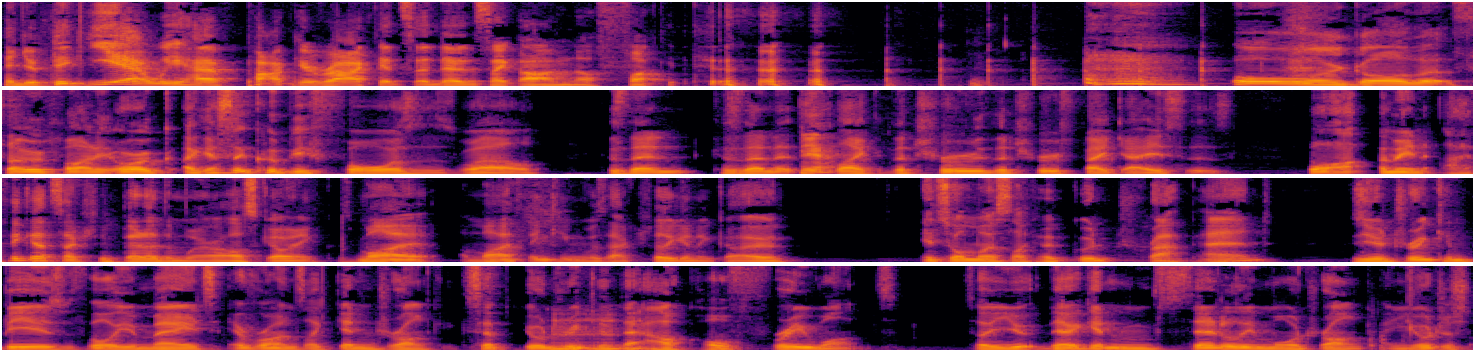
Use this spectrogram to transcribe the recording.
and you think, yeah, we have pocket rockets, and then it's like, oh no, fuck it. oh my god, that's so funny. Or I guess it could be fours as well because then because then it's yeah. like the true the true fake aces. Well, I mean, I think that's actually better than where I was going because my my thinking was actually going to go. It's almost like a good trap hand because you're drinking beers with all your mates. Everyone's like getting drunk except you're drinking mm. the alcohol free ones. So you they're getting steadily more drunk and you're just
